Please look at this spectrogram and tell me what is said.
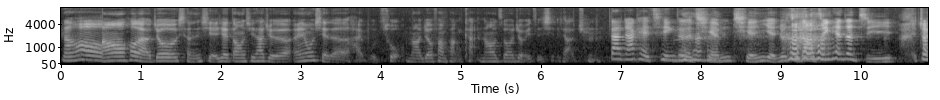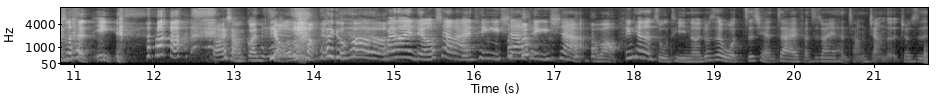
然后，然后后来我就想写一些东西，他觉得，哎，我写的还不错，然后就放放看，然后之后就一直写下去。大家可以听这个前前言，就知道今天这集就是很硬。大家想关掉了，太可怕了！拜托你留下来听一下，听一下，好不好？今天的主题呢，就是我之前在粉丝专业很常讲的，就是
